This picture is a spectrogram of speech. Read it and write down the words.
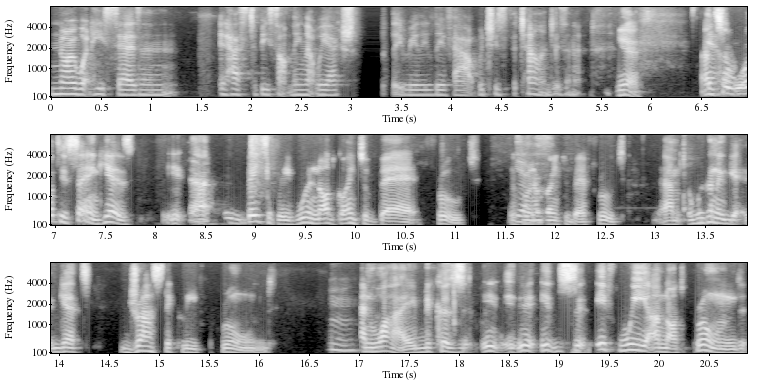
know what he says and it has to be something that we actually really live out which is the challenge isn't it Yes. And Yeah. so what he's saying here is uh, basically, if we're not going to bear fruit, if we're not going to bear fruit, um, we're going to get, get drastically pruned. Mm, And why? Because it, it, it's if we are not pruned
